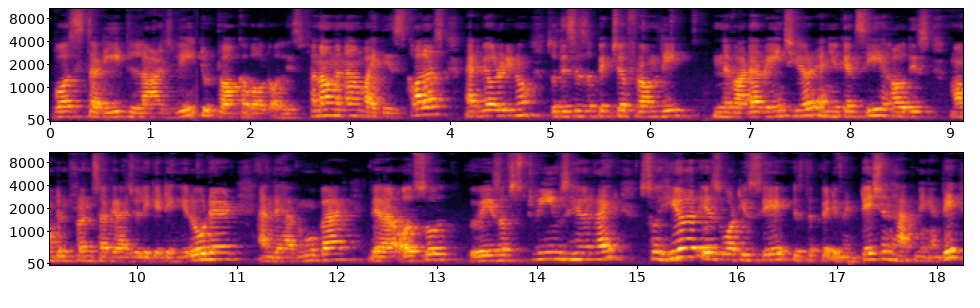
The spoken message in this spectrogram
was studied largely to talk about all these phenomena by these scholars that we already know. So this is a picture from the Nevada range here and you can see how these mountain fronts are gradually getting eroded and they have moved back. There are also ways of streams here, right? So here is what you say is the pedimentation happening at the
